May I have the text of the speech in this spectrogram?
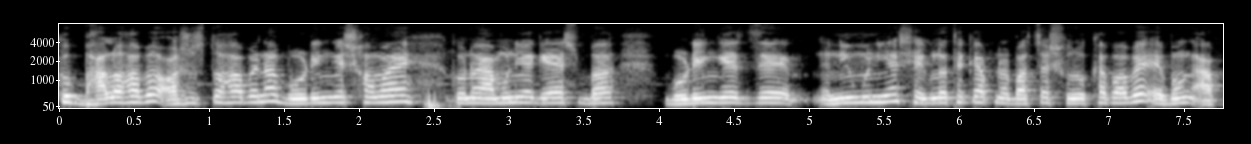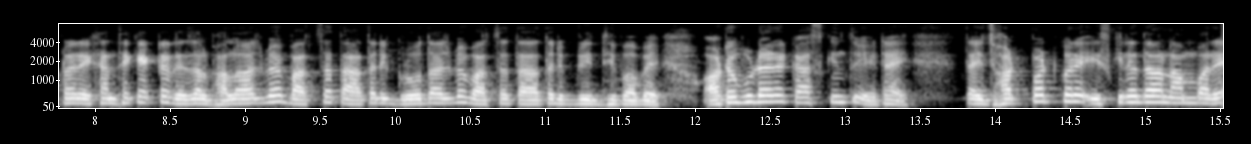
খুব ভালো হবে, অসুস্থ হবে না। বোর্ডিংয়ের সময় কোনো অ্যামোনিয়া গ্যাস বা বোর্ডিংয়ের যে নিউমোনিয়া সেগুলো থেকে আপনার বাচ্চা সুরক্ষা পাবে এবং আপনার এখান থেকে একটা রেজাল্ট ভালো আসবে। বাচ্চা তাড়াতাড়ি গ্রোথ আসবে, বাচ্চা তাড়াতাড়ি বৃদ্ধি পাবে। অটোবুডারের কাজ কিন্তু এটাই। তাই ঝটপট করে স্ক্রিনে দেওয়া নাম্বারে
